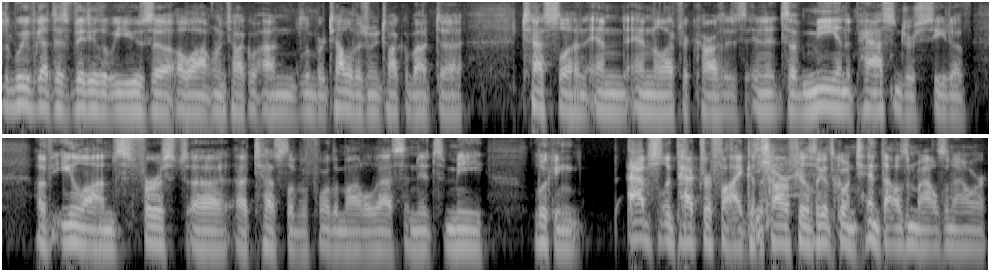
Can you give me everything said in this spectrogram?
We've got this video that we use a, a lot when we talk about on Bloomberg Television. We talk about uh, Tesla and, and, and, electric cars, it's, and it's of me in the passenger seat of of Elon's first uh, Tesla before the Model S, and it's me looking absolutely petrified because the car feels like it's going 10,000 miles an hour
